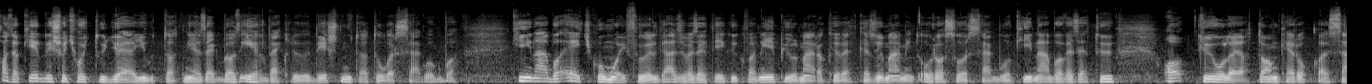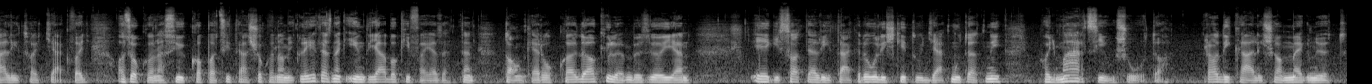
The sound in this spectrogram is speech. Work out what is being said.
Az a kérdés, hogy hogy tudja eljuttatni ezekbe az érdeklődést mutató országokba. Kínába egy komoly földgázvezetékük van, épül már a következő, már mint Oroszországból Kínába vezető. A kőolajat tankerokkal szállíthatják, vagy azokon a szűk kapacitásokon, amik léteznek, Indiába kifejezetten tankerokkal, de a különböző ilyen égi szatellitákról is ki tudják mutatni, hogy március óta radikálisan megnőtt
